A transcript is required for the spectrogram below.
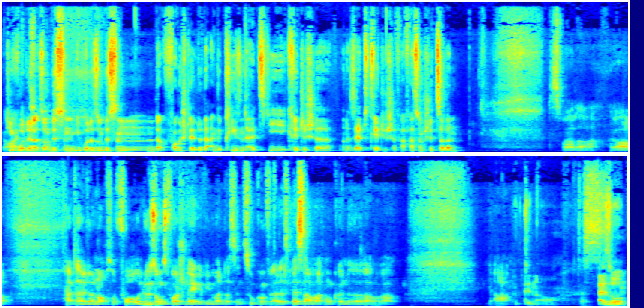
Ja, Die wurde da so ein bisschen, die wurde so ein bisschen da vorgestellt oder angepriesen als die kritische oder selbstkritische Verfassungsschützerin. das war da, ja, hatte halt dann noch so Vor Lösungsvorschläge, wie man das in Zukunft alles besser machen könne, aber ja, Genau. Also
